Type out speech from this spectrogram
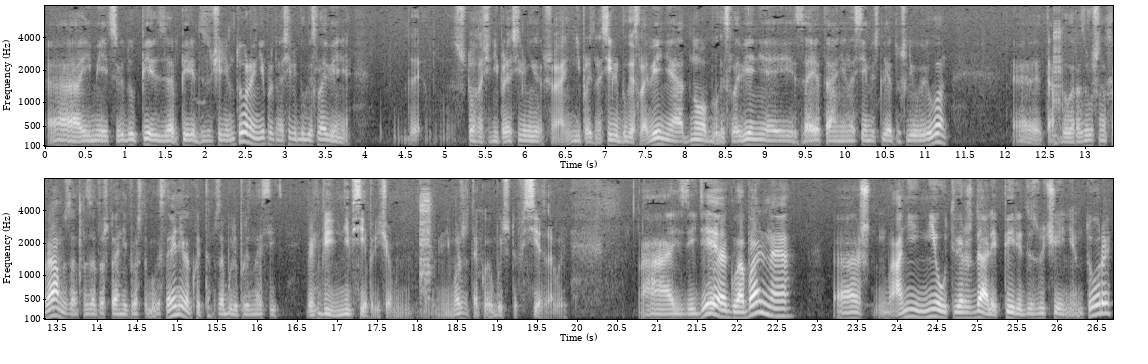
Э, имеется в виду, перед, перед изучением Торы не произносили благословения. Что значит не произносили, не произносили благословения? Одно благословение, и за это они на 70 лет ушли в Вавилон. Э, там был разрушен храм за, за то, что они просто благословение какое-то там забыли произносить. Не все причем. Не может такое быть, что все забыли. А идея глобальная, э, они не утверждали перед изучением Торы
